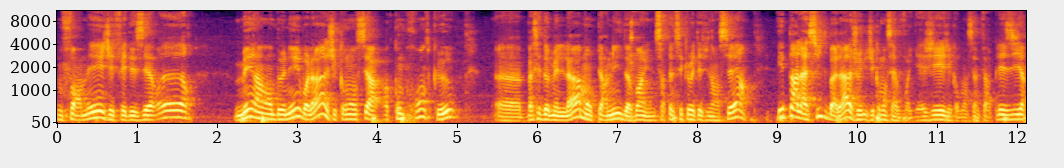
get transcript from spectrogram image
me former. J'ai fait des erreurs. Mais à un moment donné, voilà, j'ai commencé à, à comprendre que bah, ces domaines-là m'ont permis d'avoir une certaine sécurité financière. Et par la suite, bah là, j'ai commencé à voyager, j'ai commencé à me faire plaisir.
